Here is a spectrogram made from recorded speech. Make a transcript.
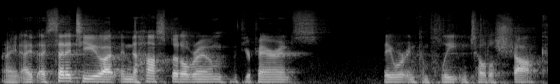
Right? I, I said it to you in the hospital room with your parents. They were in complete and total shock.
